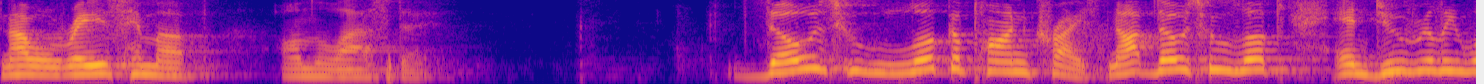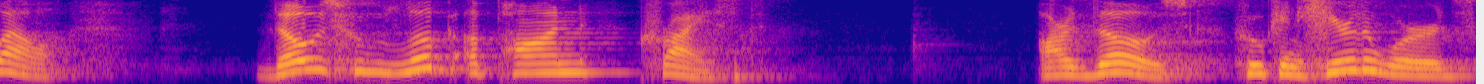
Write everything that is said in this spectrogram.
and I will raise him up on the last day. Those who look upon Christ, not those who look and do really well, those who look upon Christ are those who can hear the words,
